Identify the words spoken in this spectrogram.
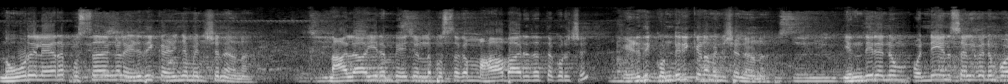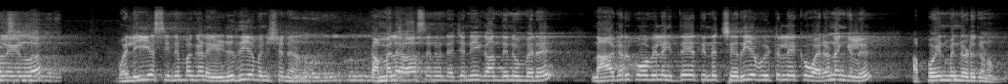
നൂറിലേറെ പുസ്തകങ്ങൾ എഴുതി കഴിഞ്ഞ മനുഷ്യനാണ്. നാലായിരം പേജുള്ള പുസ്തകം മഹാഭാരതത്തെക്കുറിച്ച് എഴുതിക്കൊണ്ടിരിക്കുന്ന മനുഷ്യനാണ്. ഇന്ദിരനും പൊന്നിയൻ സെൽവനും പോലെയുള്ള വലിയ സിനിമകൾ എഴുതിയ മനുഷ്യനാണ്. കമലഹാസനും രജനീകാന്തിനും വരെ നാഗർകോവിലെ ഇദ്ദേഹത്തിന്റെ ചെറിയ വീട്ടിലേക്ക് വരണമെങ്കിൽ അപ്പോയിൻമെന്റ് എടുക്കണം.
